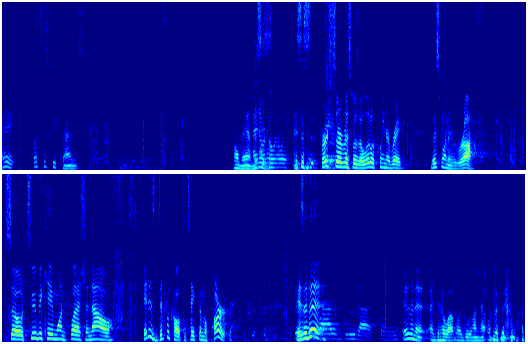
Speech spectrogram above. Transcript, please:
Hey, let's just be friends. Oh man, this is this is first service was a little cleaner break. This one is rough. So two became one flesh, and now it is difficult to take them apart. Isn't it? Isn't it? I did a lot more glue on that one than the other one.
